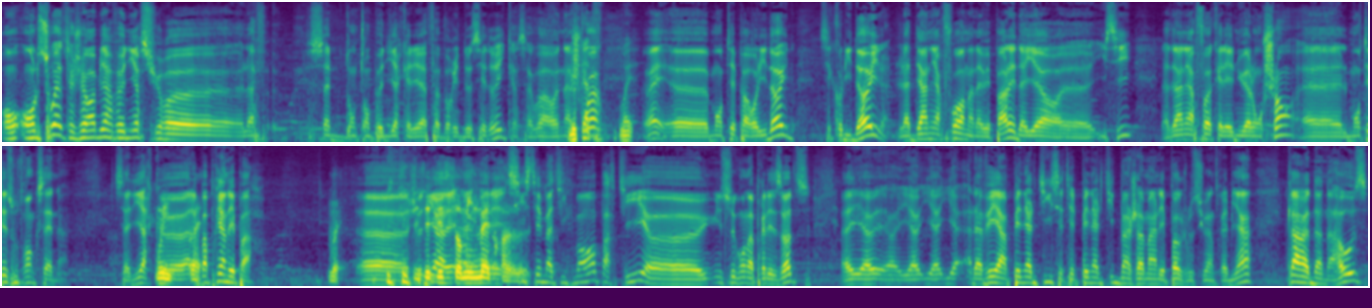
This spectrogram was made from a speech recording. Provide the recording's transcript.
On, on le souhaite. J'aimerais bien revenir sur euh, la, celle dont on peut dire qu'elle est la favorite de Cédric, à savoir euh, Nashua. 4, ouais. Ouais, euh, montée par Holly Doyle. C'est qu'Holly Doyle, la dernière fois, on en avait parlé d'ailleurs euh, ici, la dernière fois qu'elle est venue à Longchamp, elle montait sous Tranxène. C'est-à-dire qu'elle Oui, n'a ouais. pas pris un départ. Ouais. Euh, je veux dire, sur 1000 elle- mètres, Elle est euh. systématiquement partie euh, une seconde après les autres. Euh, il y a- il y a- il y a- il y a- elle avait un penalty, c'était le penalty de Benjamin à l'époque, je me souviens très bien. Clara Dunhouse,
